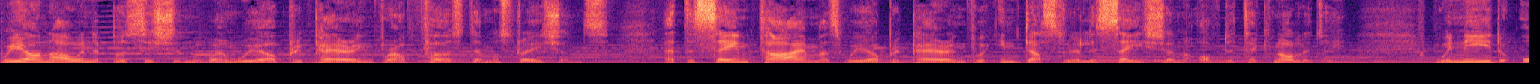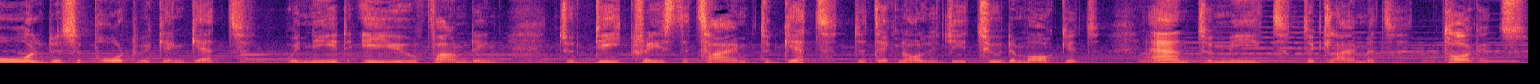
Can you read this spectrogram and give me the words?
We are now in a position when we are preparing for our first demonstrations, at the same time as we are preparing for industrialization of the technology. We need all the support we can get. We need EU funding to decrease the time to get the technology to the market and to meet the climate targets.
